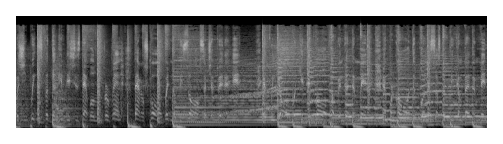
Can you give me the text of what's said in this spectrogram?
But she waits for the conditions that will leave her in. Battle scarred with no resolve, such a bitter end. If we all would get involved, helping her to mend. And hard to pull us to become better men.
